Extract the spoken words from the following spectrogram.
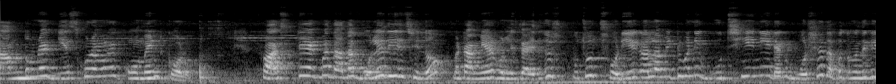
দাম তোমরা গেস করে আমাকে কমেন্ট করো। ফার্স্টে একবার দাদা বলে দিয়েছিল বাট আমি আর বলি চারিদিকে প্রচুর ছড়িয়ে গেল। আমি একটুখানি গুছিয়ে নিয়ে এটাকে বসে, তারপর তোমাদেরকে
